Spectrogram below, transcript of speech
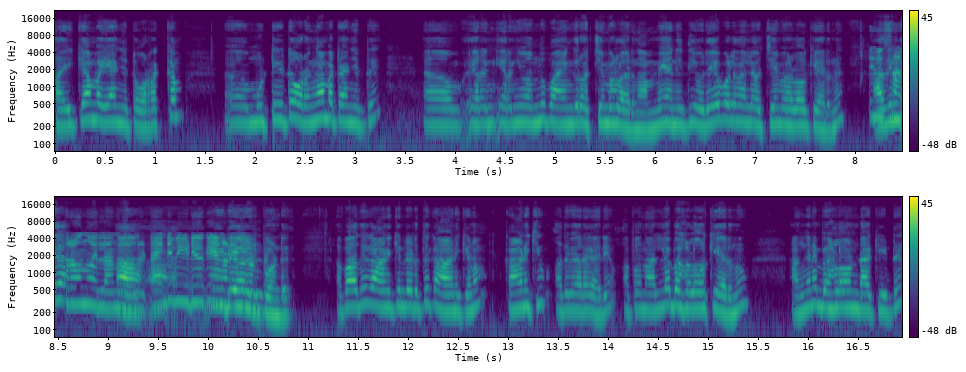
സഹിക്കാൻ വയ്യാഞ്ഞിട്ട് ഉറക്കം മുട്ടിയിട്ട് ഉറങ്ങാൻ പറ്റാഞ്ഞിട്ട് ഇറങ്ങി ഇറങ്ങി വന്ന് ഭയങ്കര ഒച്ചയും ബഹളമായിരുന്നു. അമ്മയും അനിയത്തി ഒരേപോലെ നല്ല ഒച്ചയും ബഹളമൊക്കെ ആയിരുന്നു. അതിന്റെ വീഡിയോ എടുപ്പുണ്ട് അപ്പൊ അപ്പോൾ അത് കാണിക്കേണ്ട അടുത്ത് കാണിക്കണം. കാണിക്കും അത് വേറെ കാര്യം. അപ്പോൾ നല്ല ബഹളമൊക്കെ ആയിരുന്നു. അങ്ങനെ ബഹളം ഉണ്ടാക്കിയിട്ട്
